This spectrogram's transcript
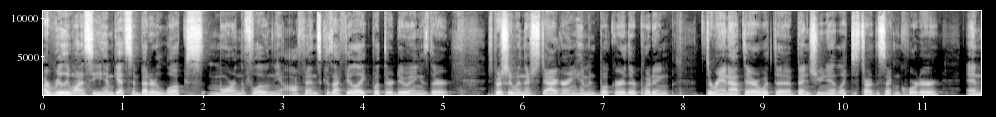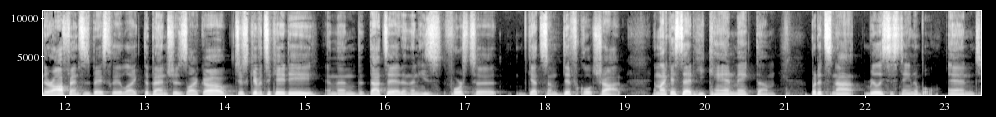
I really want to see him get some better looks more in the flow in the offense because I feel like what they're doing is they're especially when they're staggering him and Booker, they're putting Durant out there with the bench unit like to start the second quarter. And their offense is basically like the bench is like, oh, just give it to KD, and then th- that's it. And then he's forced to get some difficult shot. And like I said, he can make them, but it's not really sustainable. And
